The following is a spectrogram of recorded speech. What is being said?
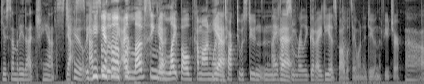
give somebody that chance Yes, too. you absolutely. know? I love seeing Yeah. the light bulb come on when Yeah. I talk to a student and they I have bet. some really good ideas about what they want to do in the future. Uh,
